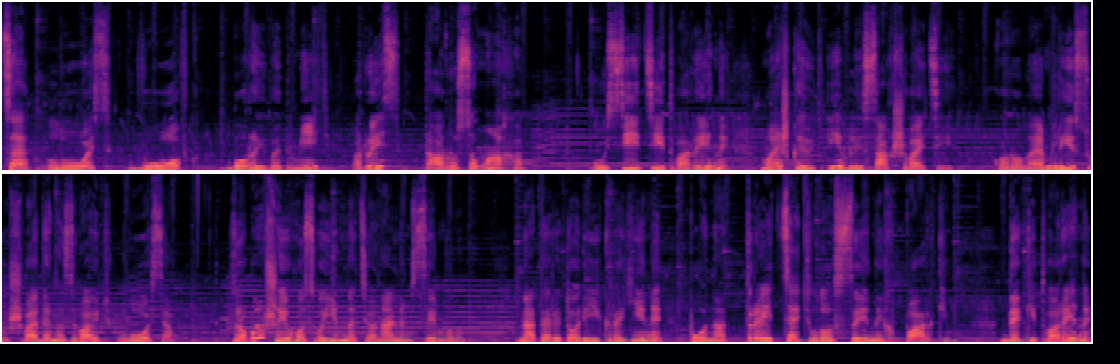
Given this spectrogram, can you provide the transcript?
Це лось, вовк, бурий ведмідь, рись та росомаха. Усі ці тварини мешкають і в лісах Швеції. Королем лісу шведи називають лося, зробивши його своїм національним символом. На території країни понад 30 лосиних парків. Дикі тварини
